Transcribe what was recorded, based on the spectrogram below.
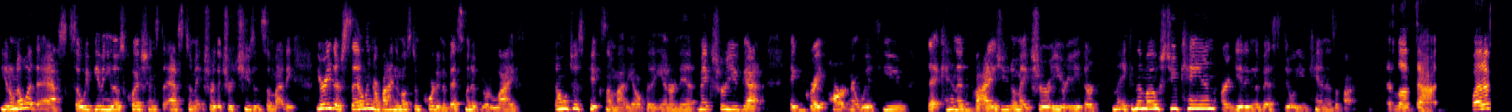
you don't know what to ask. So we've given you those questions to ask to make sure that you're choosing somebody. You're either selling or buying the most important investment of your life. Don't just pick somebody off of the internet. Make sure you've got a great partner with you that can advise you to make sure you're either making the most you can or getting the best deal you can as a buyer. I love that. What a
